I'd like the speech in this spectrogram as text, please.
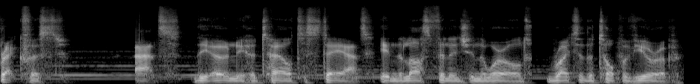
breakfast at the only hotel to stay at in the last village in the world, right at the top of Europe.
